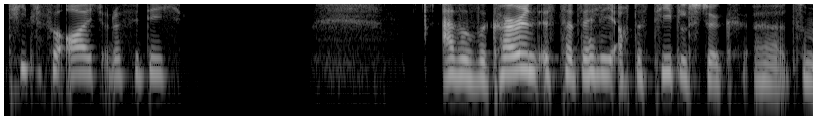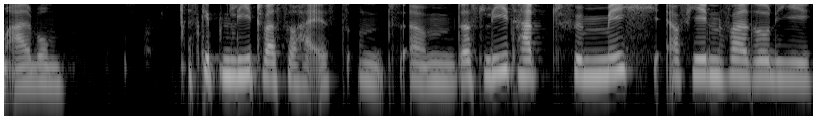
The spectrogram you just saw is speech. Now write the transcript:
Titel für euch oder für dich? Also The Current ist tatsächlich auch das Titelstück äh, zum Album. Es gibt ein Lied, was so heißt. Und ähm, das Lied hat für mich auf jeden Fall so die,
